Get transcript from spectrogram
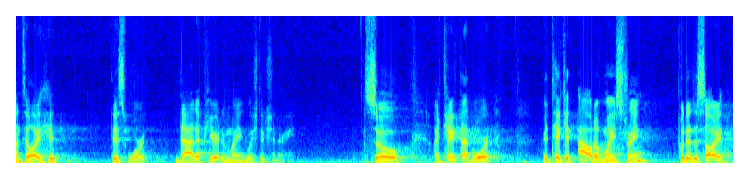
until I hit this word. That appeared in my English dictionary. So I take that word, I take it out of my string, put it aside,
